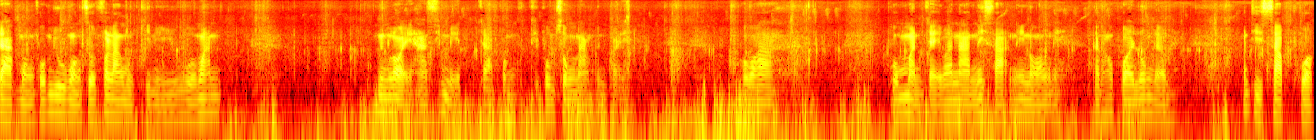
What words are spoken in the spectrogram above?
จากหม่องผมอยู่หม่องสวนฝรั่งเมื่อกี้นี่อยู่ประมาณหนึ่งร้อยห้าสิบเมตร จากหม่องที่ผมส่งน้ำขึ้นไป เพราะว่า ผมมั่นใจว่าน้ำในสระในหนองเนี่ยกาเขาปล่อยลงแล้วมันที่ซับพวก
